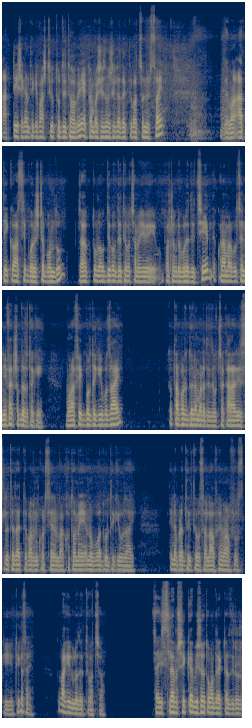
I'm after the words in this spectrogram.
আটটি, সেখান থেকে পাঁচটি উত্তর দিতে হবে। এক নম্বর সৃজনশীলটা দেখতে পাচ্ছ নিশ্চয়। যেমন আতিক ও আসিফ, ঘনিষ্ঠ বন্ধু। যা হোক, তোমরা উদ্দীপক দেখতে পাচ্ছ, আমি প্রশ্নগুলো বলে দিচ্ছি। এক আমার বলছে নিফাক শব্দের অর্থ কি? মোনাফিক বলতে কি বোঝায়? তো তারপরে দুই নম্বরটা দেখতে পাচ্ছ, কারা ইসলাতে দায়িত্ব পালন করছেন বা খতমে অনুবাদ বলতে কি বোঝায়? তিন নম্বরটা দেখতে পাচ্ছ লাফে মাহফুজ কি, ঠিক আছে? তো বাকিগুলো দেখতে পাচ্ছ। আচ্ছা ইসলাম শিক্ষা বিষয়ে তোমাদের একটা জিনিস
